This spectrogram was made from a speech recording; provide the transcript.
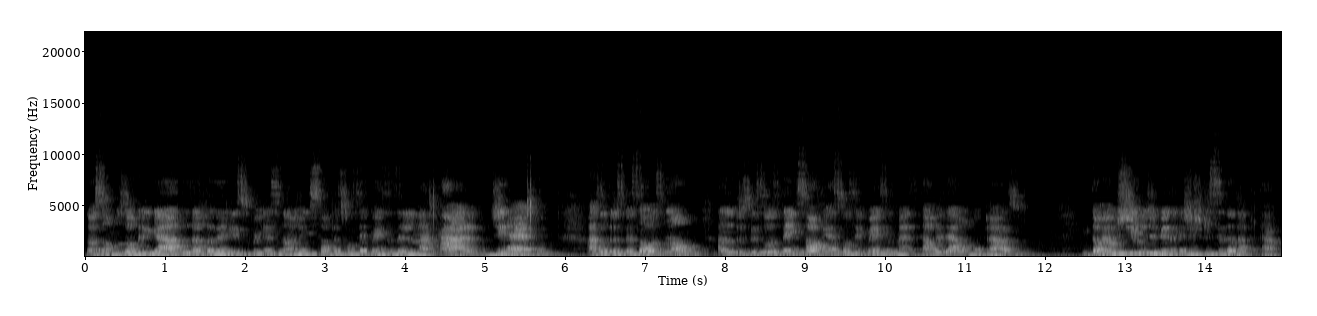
nós somos obrigados a fazer isso porque senão a gente sofre as consequências dele na cara, direto. As outras pessoas não. As outras pessoas têm, sofrem as consequências, mas talvez é a longo prazo. Então é um estilo de vida que a gente precisa adaptar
